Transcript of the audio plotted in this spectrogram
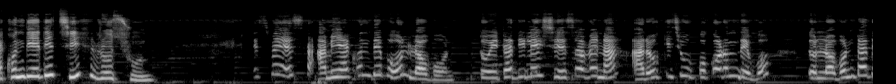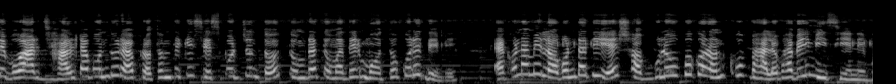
এখন দিয়ে দিচ্ছি রসুন। আমি এখন দেব লবণ। তো এটা দিলেই শেষ হবে না, আরও কিছু উপকরণ দেব। তো লবণটা দেব, আর ঝালটা বন্ধুরা প্রথম থেকে শেষ পর্যন্ত তোমরা তোমাদের মতো করে দেবে। এখন আমি লবণটা দিয়ে সবগুলো উপকরণ খুব ভালোভাবেই মিশিয়ে নেব।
